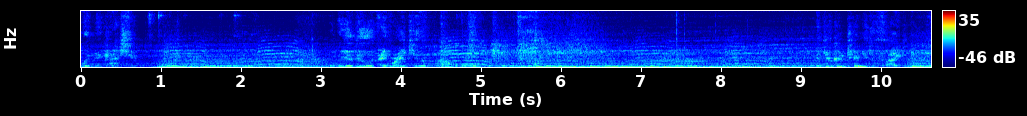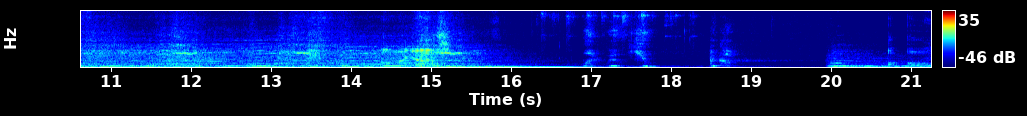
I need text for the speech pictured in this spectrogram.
When they catch you? What will you do if they break you? If you continue to fight, Oh my gosh. what will you become? Uh-oh.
